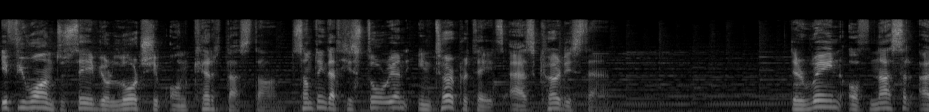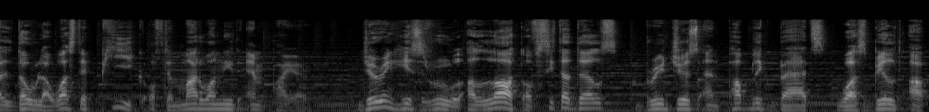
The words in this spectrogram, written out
if you want to save your lordship on Kertastan, something that historian interprets as Kurdistan. The reign of Nasr al-Dawla was the peak of the Marwanid Empire. During his rule, a lot of citadels, bridges and public baths was built up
